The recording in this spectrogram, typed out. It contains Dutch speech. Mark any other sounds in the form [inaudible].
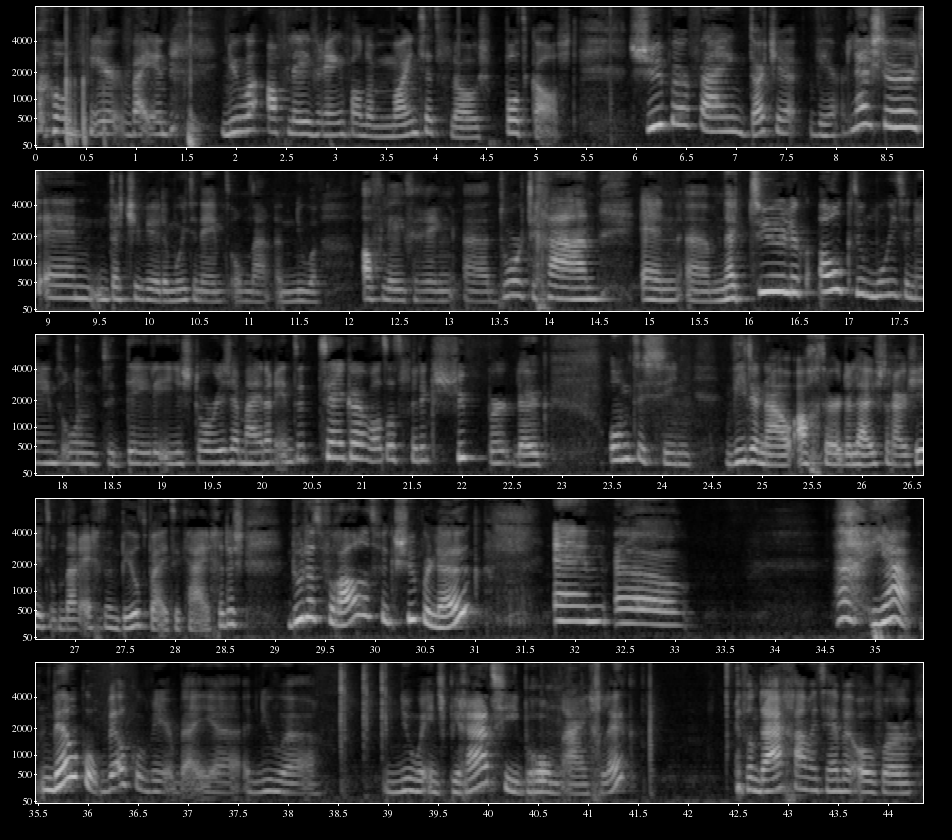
welkom weer bij een nieuwe aflevering van de Mindset Flows podcast. Super fijn dat je weer luistert en dat je weer de moeite neemt om naar een nieuwe aflevering uh, door te gaan. En um, natuurlijk ook de moeite neemt om hem te delen in je stories en mij daarin te taggen. Want dat vind ik super leuk om te zien wie er nou achter de luisteraar zit. Om daar echt een beeld bij te krijgen. Dus doe dat vooral. Dat vind ik super leuk. En uh, ja, welkom. Welkom weer bij uh, een nieuwe, nieuwe inspiratiebron eigenlijk. En vandaag gaan we het hebben over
